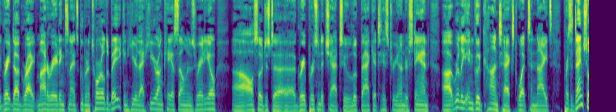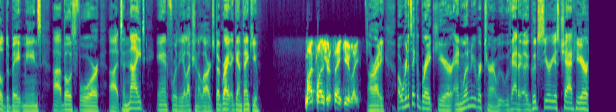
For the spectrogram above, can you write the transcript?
the great Doug Wright, moderating tonight's gubernatorial debate. You can hear that here on KSL News Radio. Uh, also, just a, a, great person to chat to, look back at history and understand, uh, really in good context, what tonight's presidential debate means, uh, both for uh, tonight and for the election at large. Doug Wright, again, thank you. My pleasure. Thank you, Lee. All righty. Uh, we're going to take a break here. And when we return, we, have had a, a, good, serious chat here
